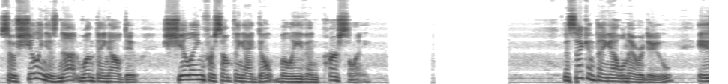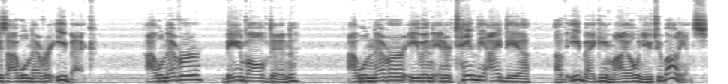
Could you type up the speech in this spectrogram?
So, shilling is not one thing I'll do shilling for something I don't believe in personally. The second thing I will never do is I will never e-beg. I will never be involved in, I will never even entertain the idea of e-begging my own YouTube audience.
